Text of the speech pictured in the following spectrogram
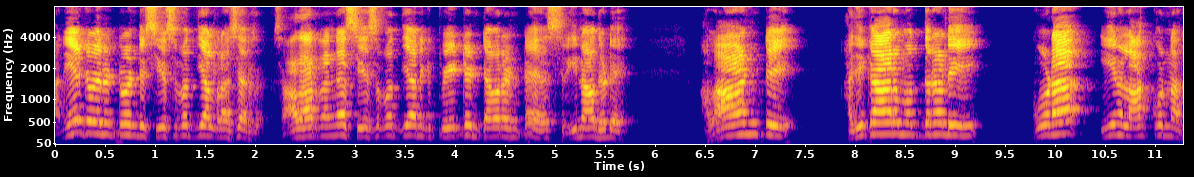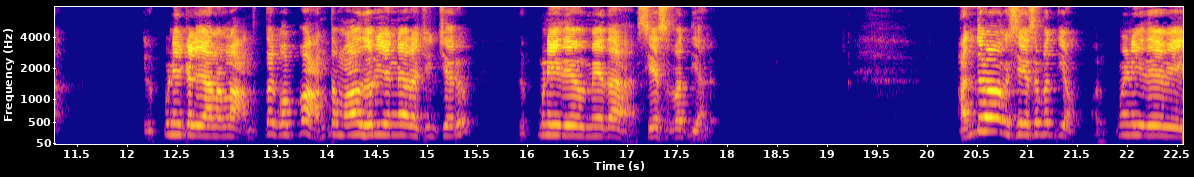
అనేకమైనటువంటి శీసపద్యాలు రాశారు. సాధారణంగా శీసపద్యానికి పేటెంట్ ఎవరంటే శ్రీనాథుడే. అలాంటి అధికార ముద్రని కూడా ఈయన లాక్కున్నారు. రుక్మిణీ కళ్యాణంలో అంత గొప్ప అంత మాధుర్యంగా రచించారు. రుక్మిణీదేవి మీద శీసపద్యాలు అందులో ఒక శీసపద్యం రుక్మిణీదేవి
